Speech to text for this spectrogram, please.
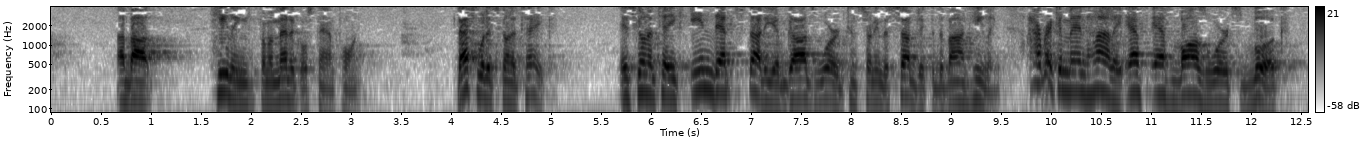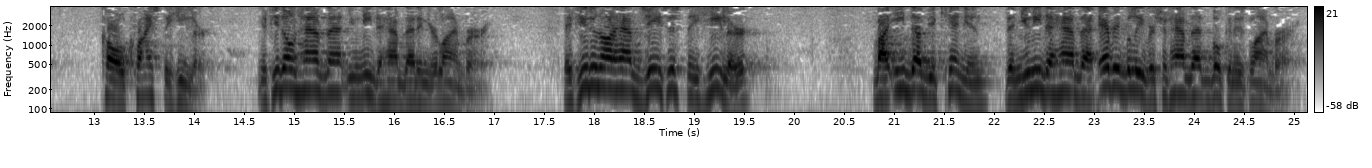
about healing from a medical standpoint. That's what it's going to take. It's going to take in-depth study of God's Word concerning the subject of divine healing. I recommend highly F. F. Bosworth's book called Christ the Healer. If you don't have that, you need to have that in your library. If you do not have Jesus the Healer by E.W. Kenyon, then you need to have that. Every believer should have that book in his library.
